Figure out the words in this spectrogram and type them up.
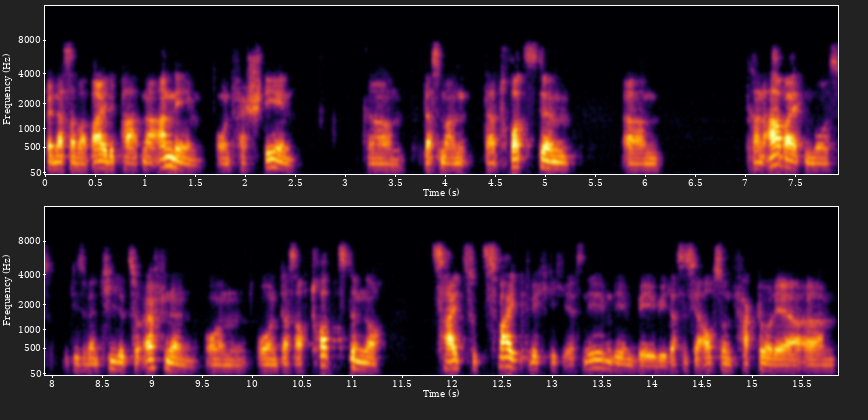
wenn das aber beide Partner annehmen und verstehen, ähm, dass man da trotzdem ähm, dran arbeiten muss, diese Ventile zu öffnen und, und dass auch trotzdem noch Zeit zu zweit wichtig ist neben dem Baby. Das ist ja auch so ein Faktor, der ähm,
